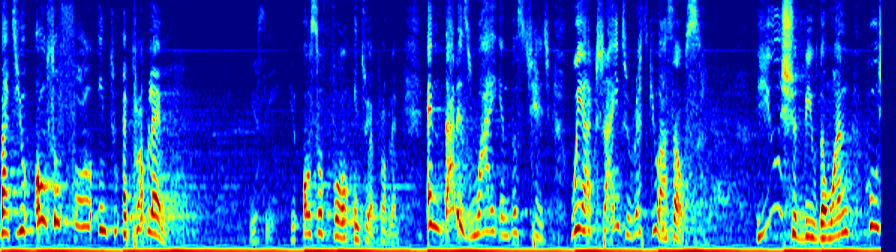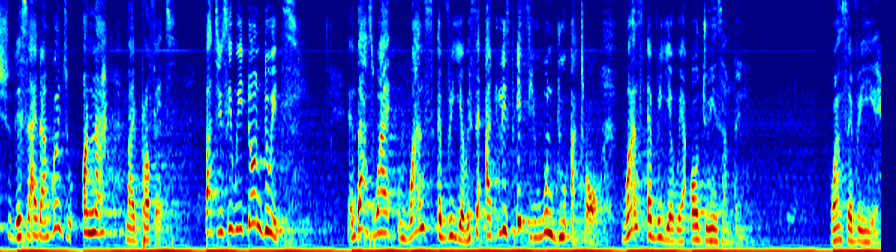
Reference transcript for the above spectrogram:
but you also fall into a problem. You see, you also fall into a problem. And that is why in this church, we are trying to rescue ourselves. You should be the one who should decide, I'm going to honor my prophet. But you see, we don't do it. And that's why once every year, we say, at least if you won't do at all, once every year, we are all doing something. Once every year.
